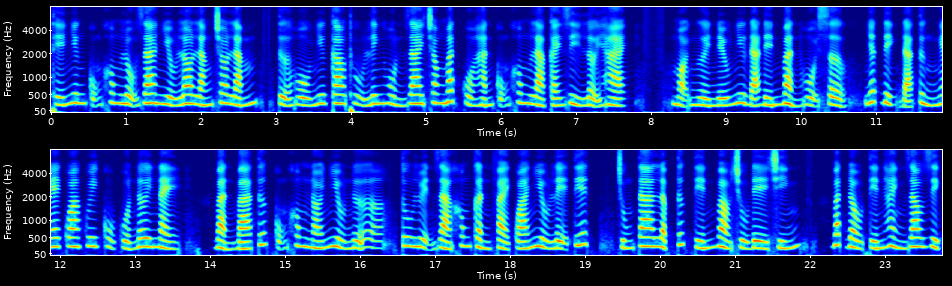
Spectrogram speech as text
thế nhưng cũng không lộ ra nhiều lo lắng cho lắm. Tựa hồ như cao thủ linh hồn giai trong mắt của hắn cũng không là cái gì lợi hại. Mọi người nếu như đã đến bản hội sở, nhất định đã từng nghe qua quy củ của nơi này. Bản bá tước cũng không nói nhiều nữa, tu luyện giả không cần phải quá nhiều lệ tiết. Chúng ta lập tức tiến vào chủ đề chính, bắt đầu tiến hành giao dịch.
